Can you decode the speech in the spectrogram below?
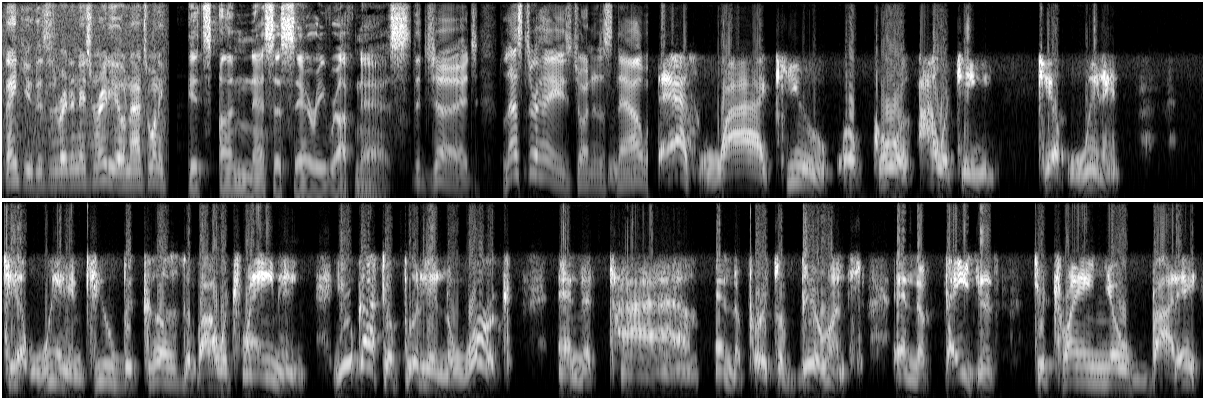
Thank you. This is Radio Nation Radio 920. It's unnecessary roughness. The judge, Lester Hayes, joining us now. That's why Q, of course, our team kept winning. Kept winning, Q, because of our training. You got to put in the work and the time and the perseverance and the patience to train your body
